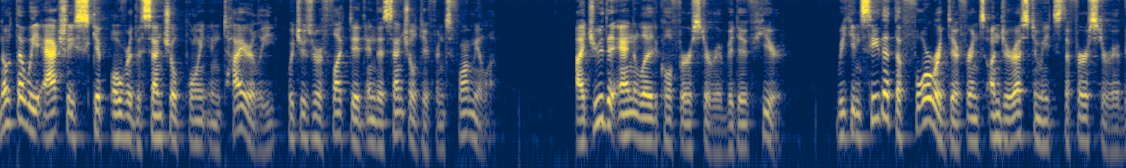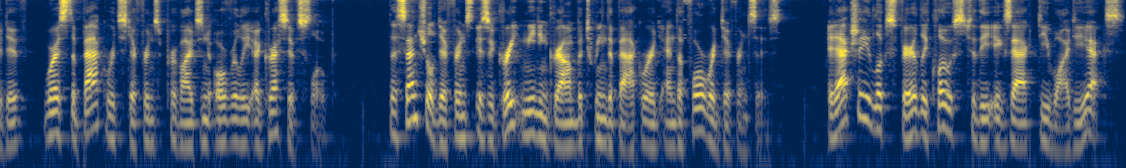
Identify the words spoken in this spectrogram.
Note that we actually skip over the central point entirely, which is reflected in the central difference formula. I drew the analytical first derivative here. We can see that the forward difference underestimates the first derivative, whereas the backwards difference provides an overly aggressive slope. The central difference is a great meeting ground between the backward and the forward differences. It actually looks fairly close to the exact dy dx.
